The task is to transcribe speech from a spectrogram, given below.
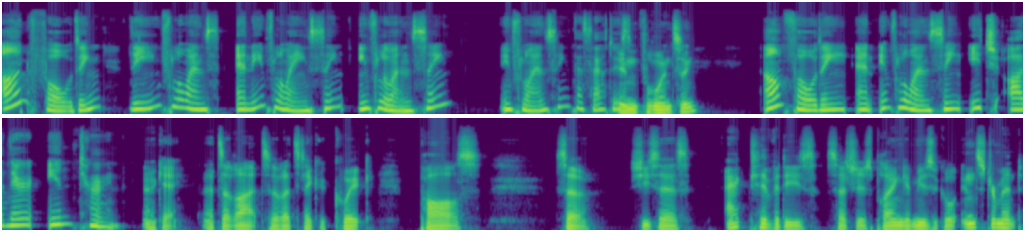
unfolding the influence and influencing, influencing, influencing, tá certo isso? Influencing. unfolding and influencing each other in turn. Okay, that's a lot. So let's take a quick pause. So she says activities such as playing a musical instrument,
